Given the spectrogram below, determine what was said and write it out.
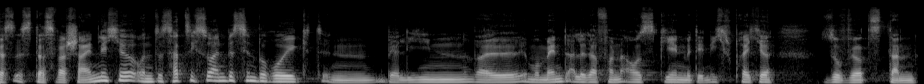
Das ist das Wahrscheinliche und es hat sich so ein bisschen beruhigt in Berlin, weil im Moment alle davon ausgehen, mit denen ich spreche, so wird es dann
